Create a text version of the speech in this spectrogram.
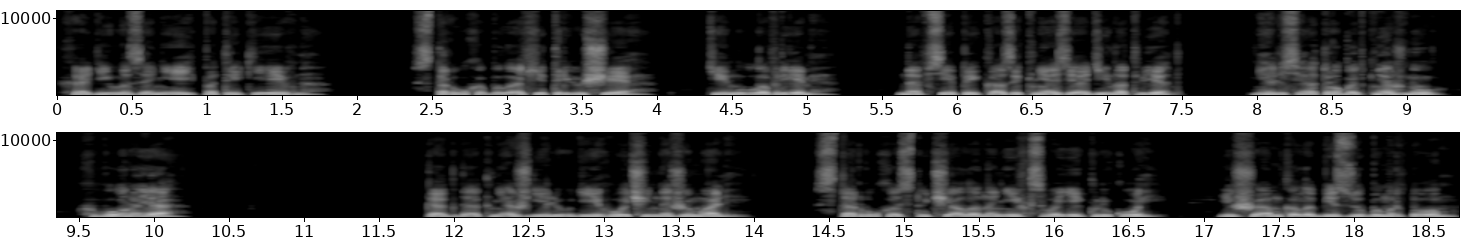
Ходила за ней Патрикеевна. Старуха была хитрющая, тянула время. На все приказы князя один ответ Нельзя трогать княжну, хворая. Когда княжьи люди очень нажимали, старуха стучала на них своей клюкой и шамкала беззубым ртом.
